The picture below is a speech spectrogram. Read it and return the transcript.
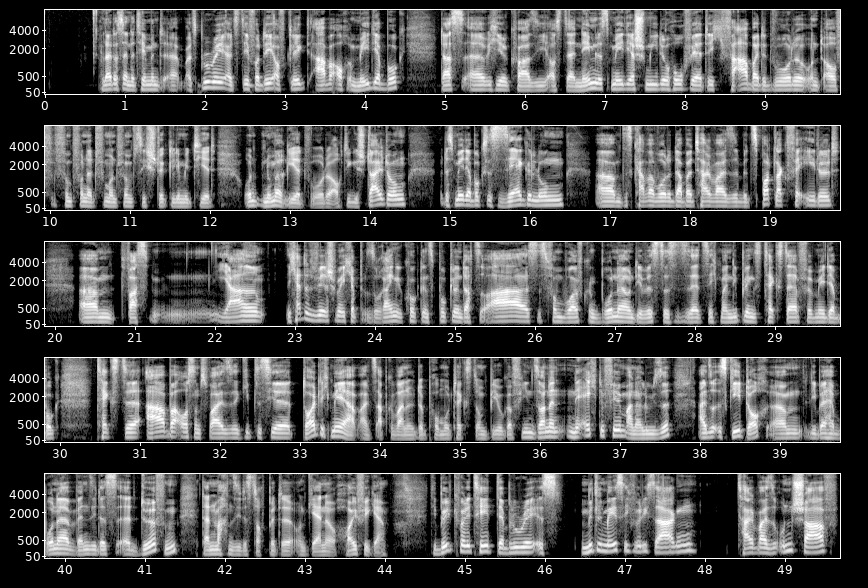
Lighthouse Entertainment äh, als Blu-ray, als DVD aufgelegt, aber auch im Mediabook, das äh, hier quasi aus der Nameless Media Schmiede hochwertig verarbeitet wurde und auf 555 Stück limitiert und nummeriert wurde. Auch die Gestaltung des Mediabooks ist sehr gelungen. Ähm, das Cover wurde dabei teilweise mit Spotlack veredelt, ähm, was ja ich hatte wieder schon, ich habe so reingeguckt ins Booklet und dachte so, ah, es ist vom Wolfgang Brunner und ihr wisst, das ist jetzt nicht mein Lieblingstexter für Mediabook Texte, aber ausnahmsweise gibt es hier deutlich mehr als abgewandelte Promotexte und Biografien, sondern eine echte Filmanalyse. Also es geht doch, ähm, lieber Herr Brunner, wenn Sie das äh, dürfen, dann machen Sie das doch bitte und gerne häufiger. Die Bildqualität der Blu-ray ist mittelmäßig, würde ich sagen, teilweise unscharf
